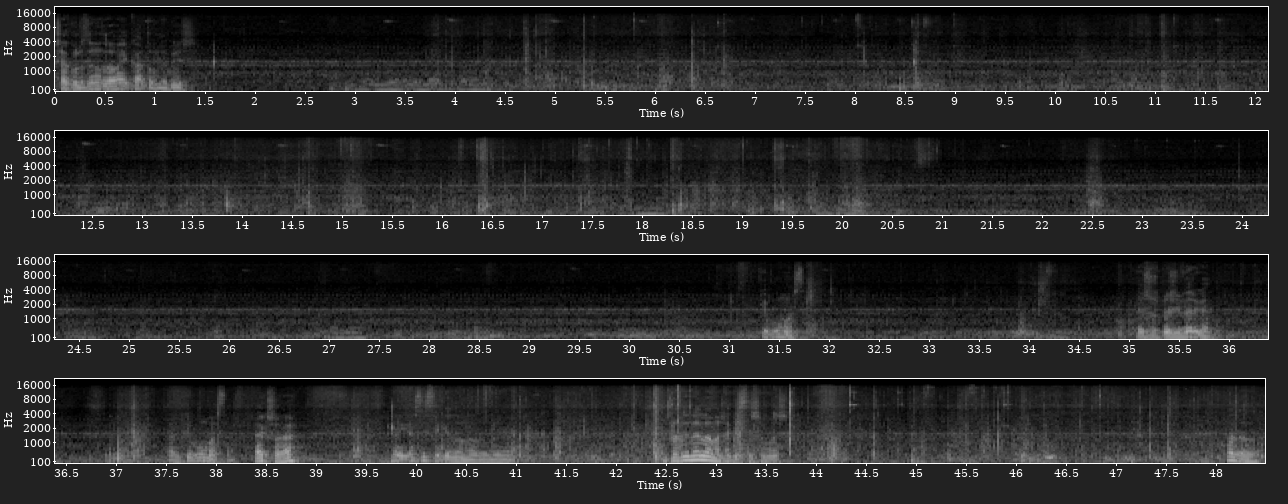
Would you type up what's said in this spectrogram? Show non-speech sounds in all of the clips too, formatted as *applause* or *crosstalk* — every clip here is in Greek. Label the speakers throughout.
Speaker 1: Ξακολουθεί να τραβάει κάτω, βλέπεις. Και πού είμαστε. Έσως παίζει βέργα. Α, και πού είμαστε.
Speaker 2: Έξω, ε.
Speaker 1: Ναι, για στήστε και εδώ να δούμε. Κωνσταντίνα, έλα μέσα και στήσε μας. Πάντα εδώ.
